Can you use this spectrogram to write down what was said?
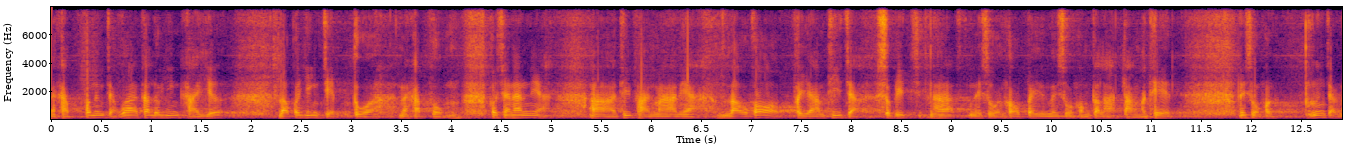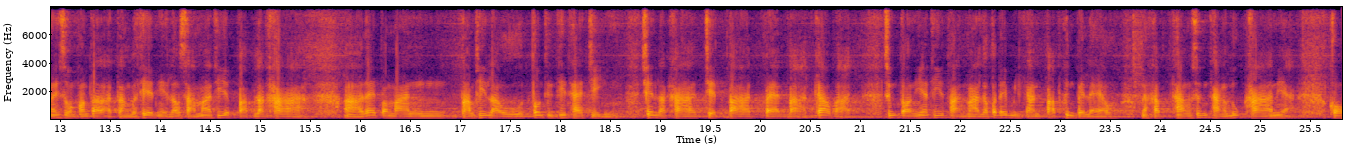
นะครับเพราะเนื่องจากว่าถ้าเรายิ่งขายเยอะ เราก็ยิ่งเจ็บตัวนะครับผมเพราะฉะนั้นเนี่ยที่ผ่านมาเนี่ยเราก็พยายามที่จะสวิตช์นะฮะในส่วนของไปในส่วนของตลาดต่างประเทศ ในส่วนของเนื่องจากในส่วนของตลาดต่างประเทศเนี่ยเราสามารถที่จะปรับราคาได้ประมาณตามที่เราต้นทุนที่แท้จริง เช่นราคา 7 บาท 8 บาท 9 บาท ซึ่งตอนนี้ที่ผ่านมาเราก็ได้มีการปรับขึ้นไปแล้วนะครับทางซึ่งทางลูกค้าเนี่ยก็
